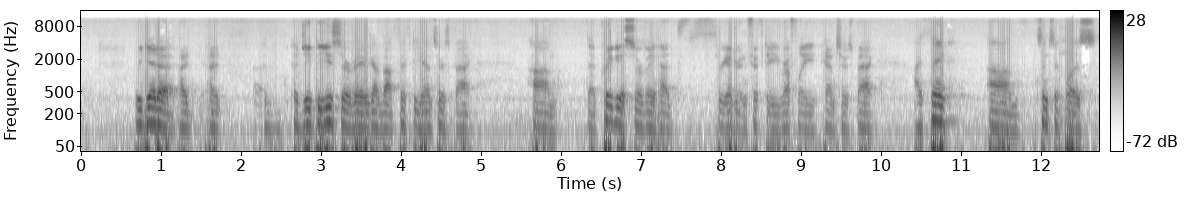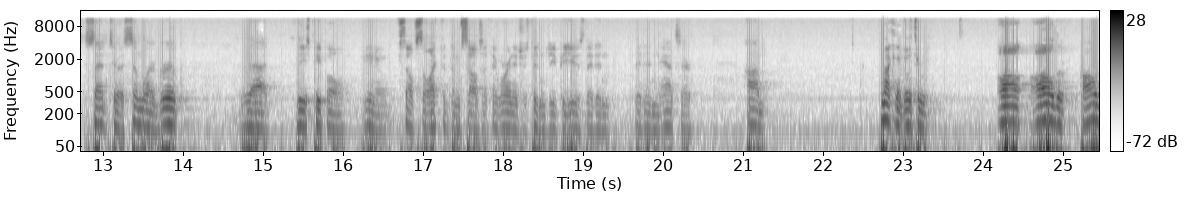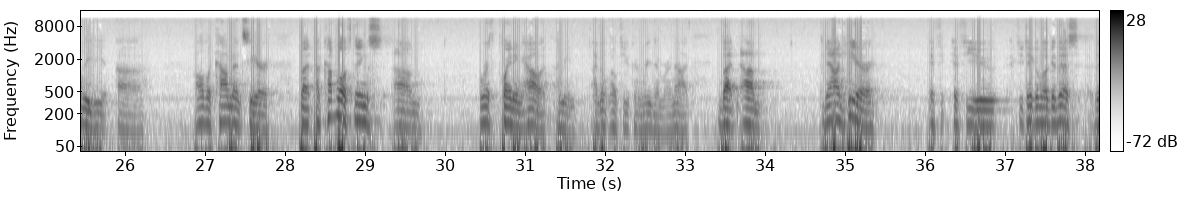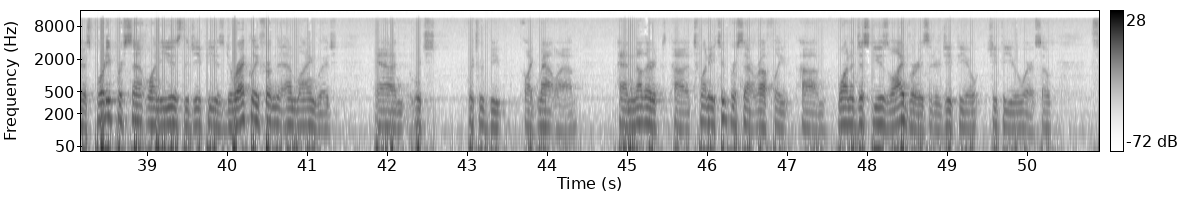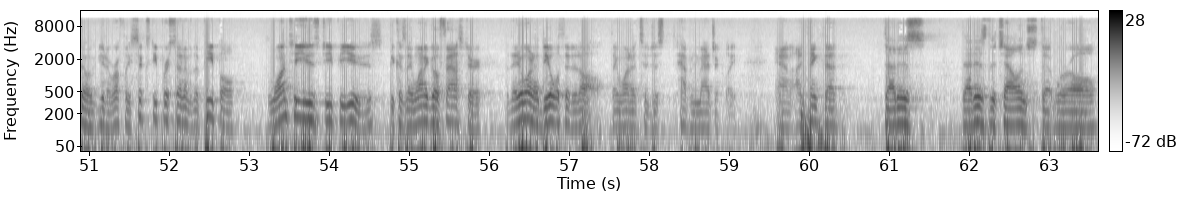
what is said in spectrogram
we did a, a, a, a GPU survey, we got about 50 answers back. Um, that previous survey had 350 roughly answers back. I think um, since it was sent to a similar group, that these people, you know, self-selected themselves. If they weren't interested in GPUs, they didn't, they didn't answer. Um, I'm not going to go through all, all the, all the, uh, all the comments here, but a couple of things um, worth pointing out. I mean, I don't know if you can read them or not, but um, down here, if, if you if you take a look at this, there's 40% want to use the GPUs directly from the M language, and which which would be like MATLAB, and another uh, 22% roughly um, want to just use libraries that are GPU GPU aware. So, so you know, roughly 60% of the people want to use GPUs because they want to go faster, but they don't want to deal with it at all. They want it to just happen magically, and I think that that is that is the challenge that we're all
